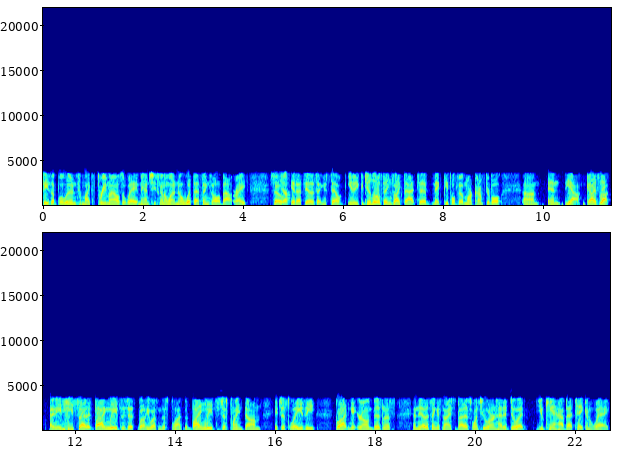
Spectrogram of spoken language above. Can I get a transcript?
sees a balloon from like three miles away. Man, she's going to want to know what that thing's all about, right? So Yeah. yeah, that's the other thing is they'll, you know, you could do little things like that to make people feel more comfortable. Um, and yeah, guys, look, I mean, he said it. Buying leads is just, well, he wasn't this blunt, but buying leads is just plain dumb. It's just lazy. Go out and get your own business. And the other thing that's nice about it is once you learn how to do it, you can't have that taken away.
